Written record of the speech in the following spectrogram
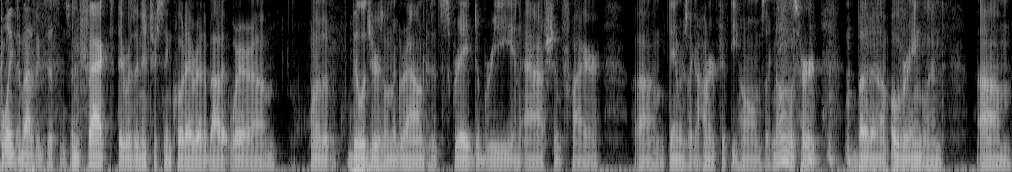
blinked them. them out of existence. In fact, there was an interesting quote I read about it where um, one of the villagers on the ground, because it sprayed debris and ash and fire, um, damaged like 150 homes. Like no one was hurt, but um, over England, um,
